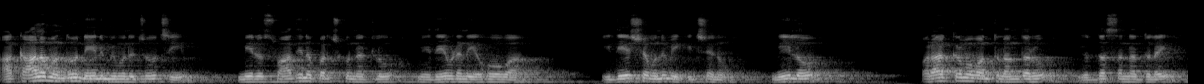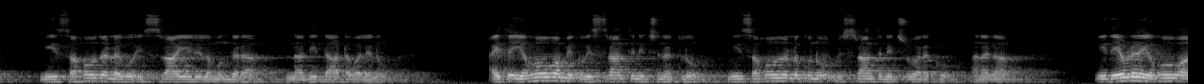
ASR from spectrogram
ఆ కాలమందు నేను మిమ్మల్ని చూచి మీరు స్వాధీనపరుచుకున్నట్లు మీ దేవుడని యహోవా ఈ దేశమును మీకు ఇచ్చాను మీలో పరాక్రమవంతులందరూ యుద్ధ సన్నద్ధులై మీ సహోదరులకు ఇస్రాయేలీల ముందర నది దాటవలెను. అయితే యహోవా మీకు విశ్రాంతినిచ్చినట్లు మీ సహోదరులకును విశ్రాంతినిచ్చు వరకు అనగా మీ దేవుడైన యహోవా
